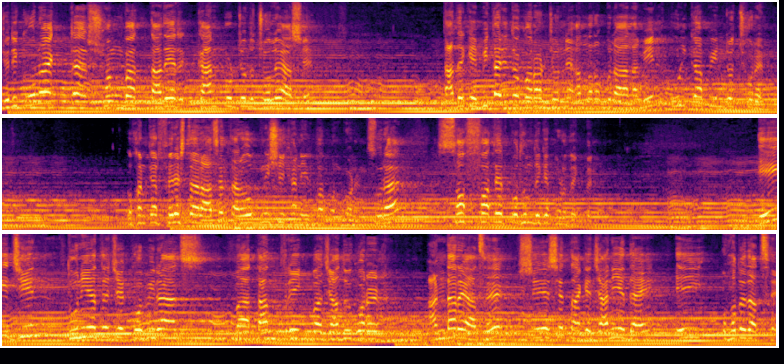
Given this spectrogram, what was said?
যদি কোনো একটা সংবাদ তাদের কান পর্যন্ত চলে আসে, তাদেরকে বিতাড়িত করার জন্য আল্লাহ রবুল্লা আলমিন উল্কাপিণ্ড ছোড়েন। ওখানকার ফেরেশতারা আছেন, তারা অগ্নিশিখা নির্বাপন করেন। সুরা সফাতের প্রথম দিকে পড়ে দেখবেন। এই জিন দুনিয়াতে যে কবিরাজ বা তান্ত্রিক বা জাদুঘরের আন্ডারে আছে, সে এসে তাকে জানিয়ে দেয়, এই হতে যাচ্ছে।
